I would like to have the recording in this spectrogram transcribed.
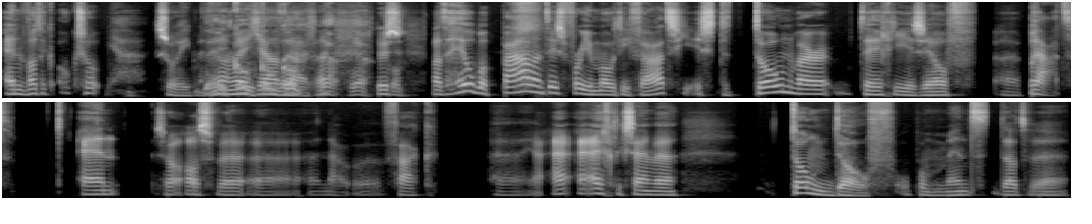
En wat ik ook zo, ja, sorry, ik ben nee, een kom, beetje kom, aan het ja, ja, Dus wat heel bepalend is voor je motivatie, is de toon waar tegen jezelf uh, praat. En zoals we nou vaak, ja, e-, eigenlijk zijn we toondoof op het moment dat we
